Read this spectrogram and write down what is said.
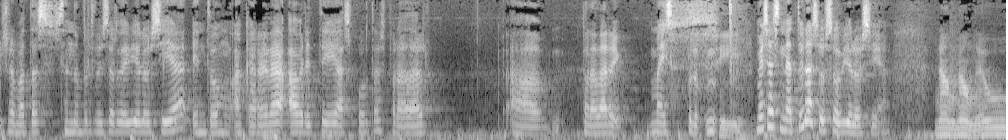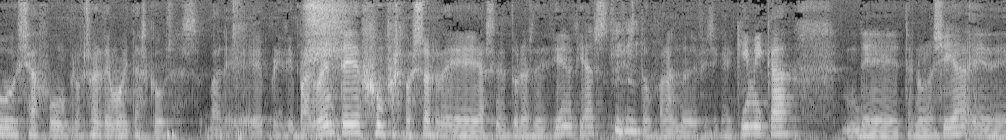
rematas sendo profesor de bioloxía, entón a carreira ábrete as portas para dar a, para dar máis sí. máis asignaturas ou só bioloxía? Non, non, eu xa fui un profesor de moitas cousas, vale, principalmente fui un profesor de asignaturas de ciencias, uh -huh. estou falando de física e química, de tecnoloxía e de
